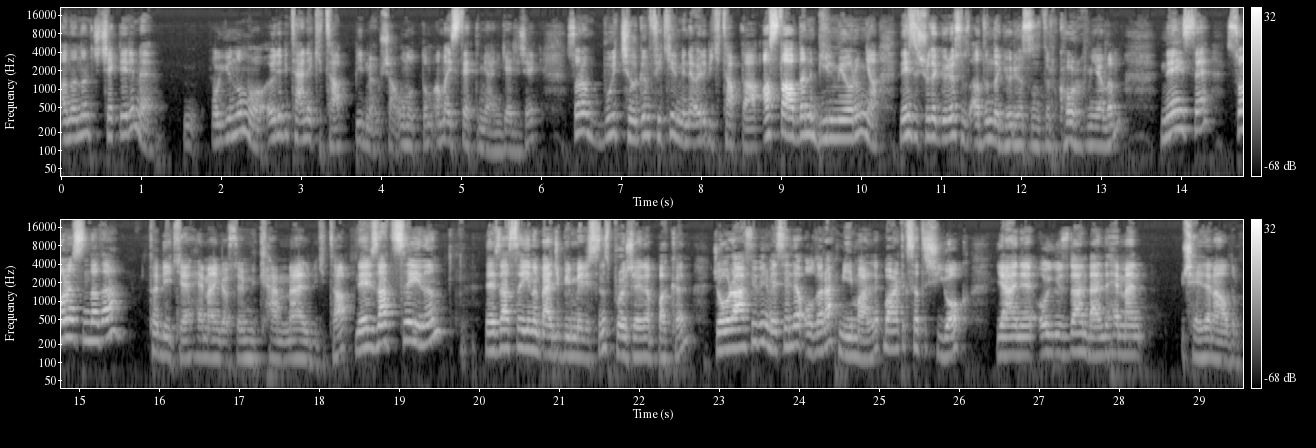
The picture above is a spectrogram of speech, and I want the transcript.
Ana'nın Çiçekleri mi? Oyunu mu? Öyle bir tane kitap. Bilmiyorum şu an unuttum ama istettim yani gelecek. Sonra bu çılgın fikir mi ne öyle bir kitap daha. Asla adlarını bilmiyorum ya. Neyse şurada görüyorsunuz adını da görüyorsunuzdur korkmayalım. Neyse sonrasında da tabii ki hemen göstereyim mükemmel bir kitap. Nevzat Sayın'ın Nevzat Sayın'ı bence bilmelisiniz. Projelerine bakın. Coğrafi bir mesele olarak mimarlık. Bu artık satışı yok. Yani o yüzden ben de hemen şeyden aldım.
